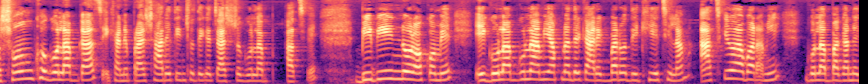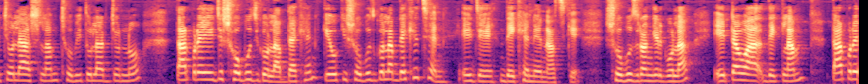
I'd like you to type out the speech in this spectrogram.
অসংখ্য গোলাপ গাছ, এখানে প্রায় সাড়ে তিনশো থেকে চারশো গোলাপ আছে। বিভিন্ন রকমের এই গোলাপগুলো আমি আপনাদেরকে আরেকবারও দেখিয়েছিলাম। আজকেও আবার আমি গোলাপ বাগানে চলে আসলাম ছবি তোলার জন্য। তারপরে এই যে সবুজ গোলাপ দেখেন, কেউ কি সবুজ গোলাপ দেখেছেন? এই যে দেখে নেন আজকে, সবুজ রঙের গোলাপ, এটাও দেখলাম। তারপরে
